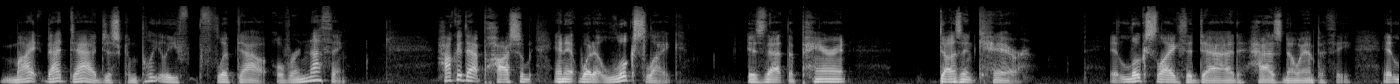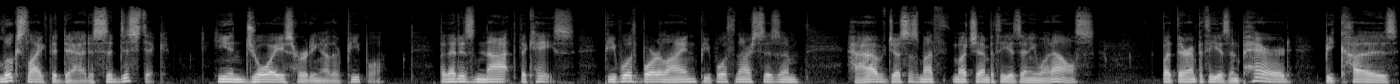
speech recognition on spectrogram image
"My that dad just completely flipped out over nothing." How could that possibly? And it, what it looks like is that the parent doesn't care. It looks like the dad has no empathy. It looks like the dad is sadistic. He enjoys hurting other people. But that is not the case. People with borderline, people with narcissism have just as much, much empathy as anyone else, but their empathy is impaired because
